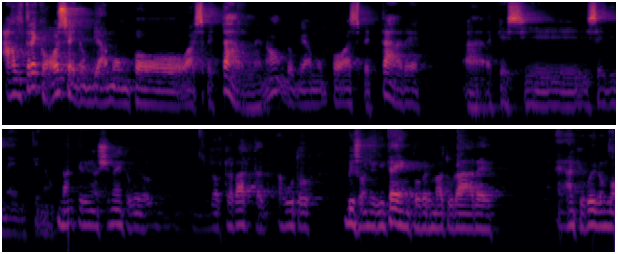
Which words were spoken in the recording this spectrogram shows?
altre cose dobbiamo un po' aspettarle, no? Dobbiamo un po' aspettare eh, che si sedimentino. Ma anche il Rinascimento, d'altra parte, ha avuto bisogno di tempo per maturare è anche quello un, mo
